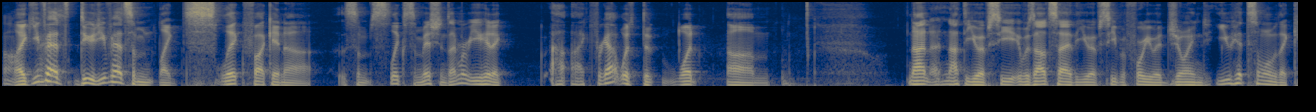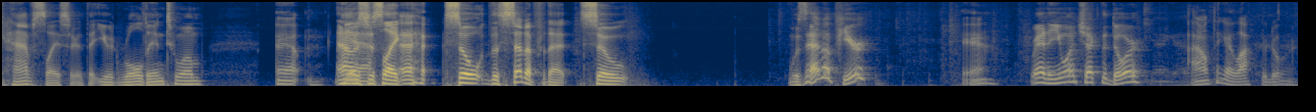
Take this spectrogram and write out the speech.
Oh, like you've had, dude, you've had some like slick fucking uh some slick submissions. I remember you hit a, I forgot what the what um. Not not the UFC. It was outside the UFC before you had joined. You hit someone with a calf slicer that you had rolled into him, yeah. and I was just like, so the setup for that. So was that up here, yeah. Randy? You want to check the door? I don't think I locked the door.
